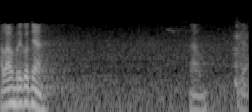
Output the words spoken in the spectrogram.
Halaman berikutnya. Nah, ya.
